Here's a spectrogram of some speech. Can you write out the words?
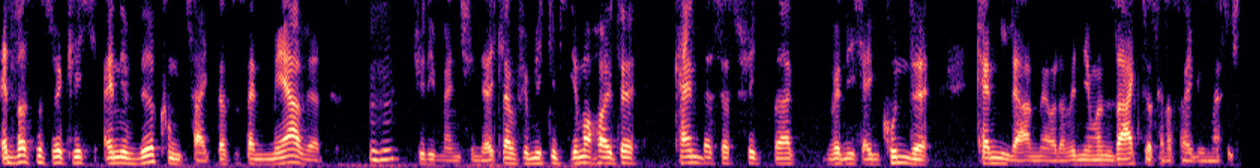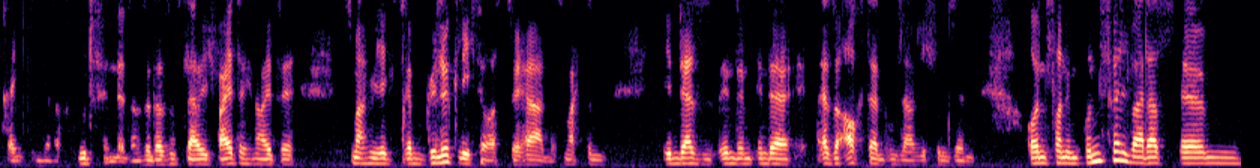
Etwas, das wirklich eine Wirkung zeigt, dass es ein Mehrwert ist mhm. für die Menschen. Ja, ich glaube, für mich gibt's immer heute kein besseres Feedback, wenn ich einen Kunde kennenlerne oder wenn jemand sagt, dass er das regelmäßig trinkt und er das gut findet. Also das ist, glaube ich, weiterhin heute, das macht mich extrem glücklich, sowas zu hören. Das macht dann in der, in, den, in der, also auch dann unglaublich viel Sinn. Und von dem Unfall war das, ähm,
